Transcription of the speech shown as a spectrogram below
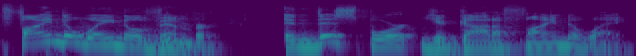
find a way November. In this sport, you got to find a way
